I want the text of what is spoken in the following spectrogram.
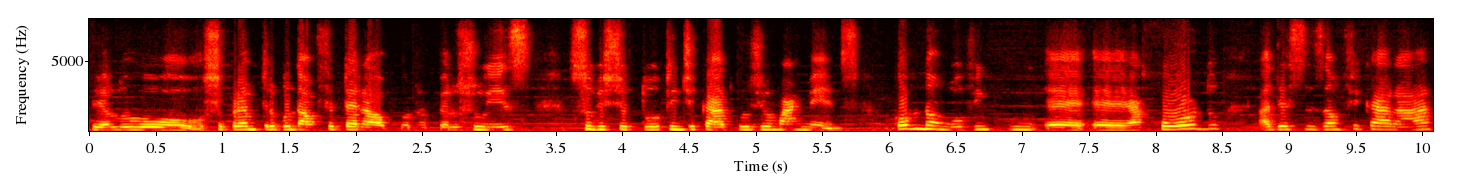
pelo Supremo Tribunal Federal, por, pelo juiz substituto indicado por Gilmar Mendes. Como não houve é, é, acordo, a decisão ficará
